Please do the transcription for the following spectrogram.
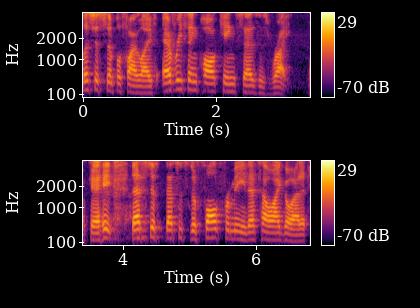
let's just simplify life. Everything Paul King says is right. Okay, that's just that's just default for me. That's how I go at it.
